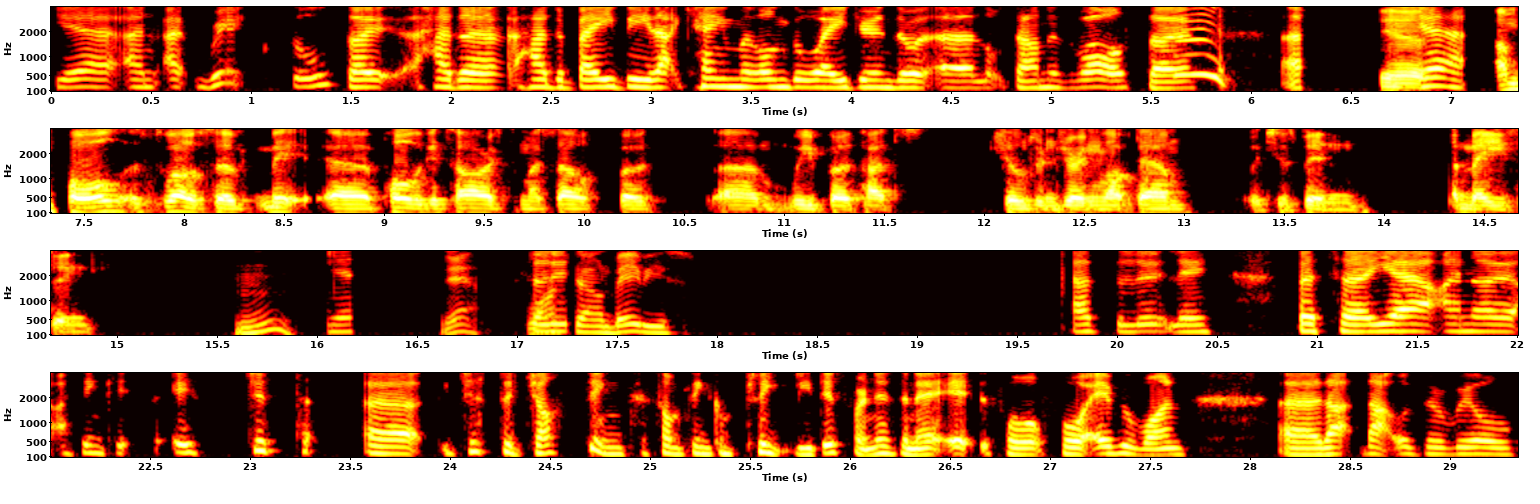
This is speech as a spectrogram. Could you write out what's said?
yeah, and uh, Rick's also had a had a baby that came along the way during the uh, lockdown as well. So Yeah. yeah, And Paul as well. So me- uh, Paul, the guitarist, and myself, both um, we both had children during lockdown, which has been amazing. Mhm. Yeah. yeah, So- lockdown babies. absolutely. But uh, yeah, I know. I think it's it's just uh, just adjusting to something completely different, isn't it? it for for everyone, uh, that that was a real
